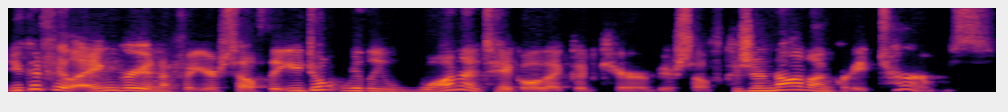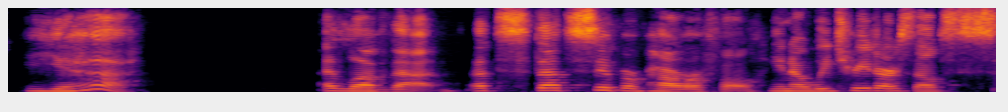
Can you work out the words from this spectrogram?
you could feel angry enough at yourself that you don't really want to take all that good care of yourself because you're not on great terms. Yeah. I love that. That's that's super powerful. You know, we treat ourselves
